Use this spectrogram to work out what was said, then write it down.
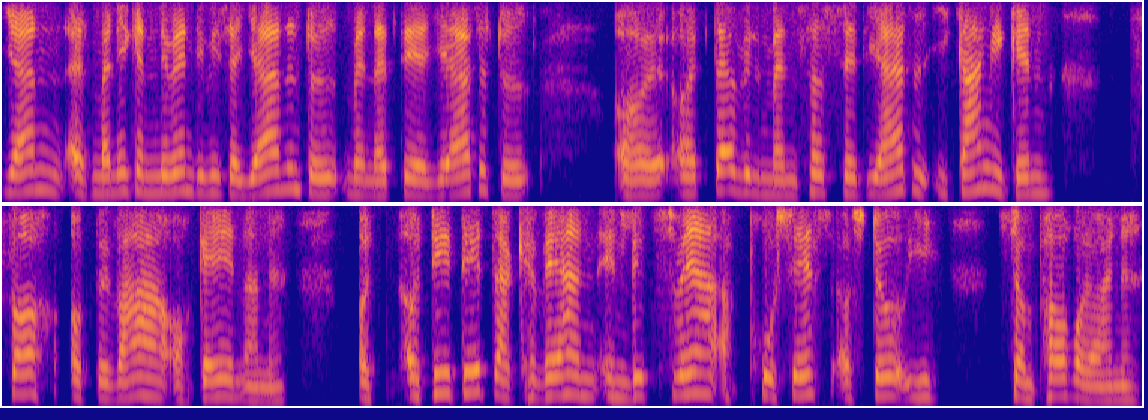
hjernen, at man ikke nødvendigvis er hjernedød, men at det er hjertedød. Og, og der vil man så sætte hjertet i gang igen for at bevare organerne. Og, og det er det, der kan være en, en lidt svær proces at stå i som pårørende.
